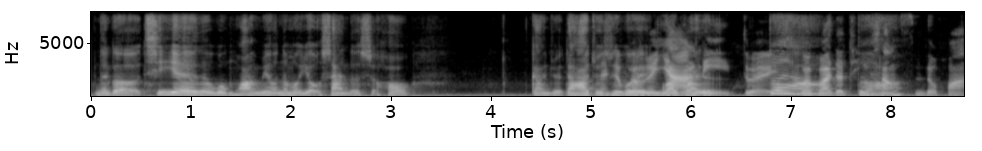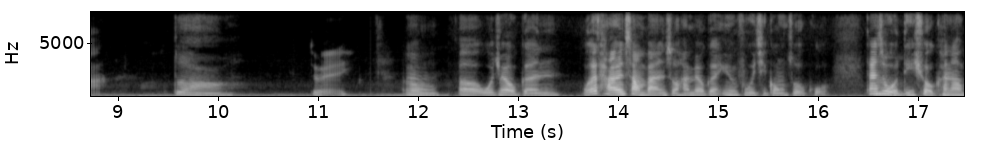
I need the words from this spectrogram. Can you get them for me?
那个企业的文化没有那么友善的时候，感觉大家就是是会乖乖的，压力，对，对啊乖乖的听上司的话，对啊，对，嗯，呃，我没有跟我在台湾上班的时候还没有跟孕妇一起工作过，但是我嗯的确有看到、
